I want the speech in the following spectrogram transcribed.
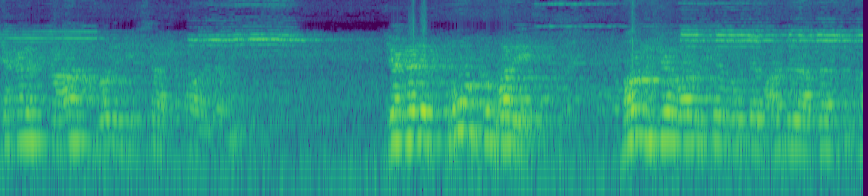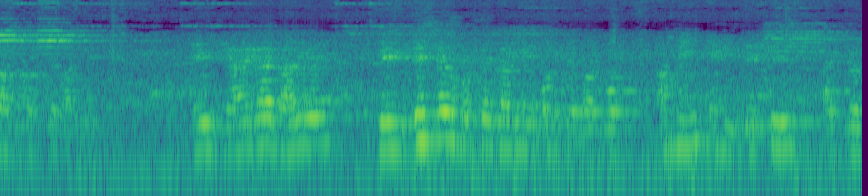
যেখানে প্রাণ ভরে নিঃশ্বাস পাওয়া যাবে যেখানে বুক ভরে মানুষের মানুষের মধ্যে ভাবের আদান প্রদান করতে পারবে। এই জায়গায় দাঁড়িয়ে, সেই দেশের মধ্যে দাঁড়িয়ে বলতে পারব, আমি এই দেশে একজন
